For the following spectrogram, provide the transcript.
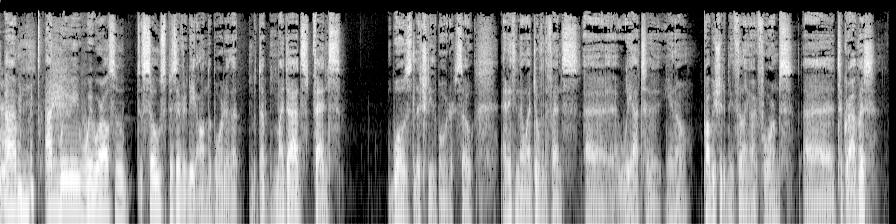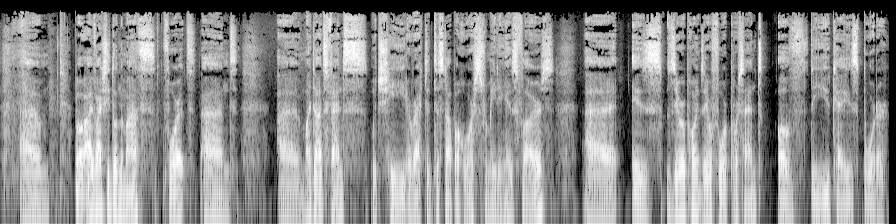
um, and we we were also so specifically on the border that, that my dad's fence was literally the border. So anything that went over the fence, uh, we had to, you know, probably should have been filling out forms uh, to grab it. Um, but I've actually done the maths for it, and uh, my dad's fence, which he erected to stop a horse from eating his flowers, uh, is zero point zero four percent of the UK's border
